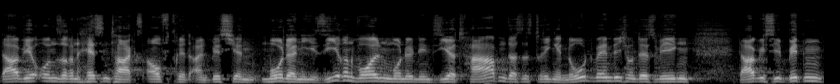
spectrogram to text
da wir unseren Hessentagsauftritt ein bisschen modernisieren wollen, modernisiert haben. Das ist dringend notwendig. Deswegen darf ich Sie bitten,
